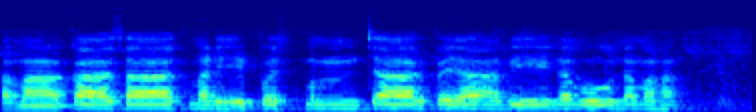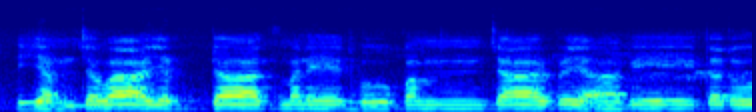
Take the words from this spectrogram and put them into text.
हमाकाशात्मने पुष्प चार्पयामि नवो नमः। यम च वायव्यात्मने धूपम चार्पयामि ततो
